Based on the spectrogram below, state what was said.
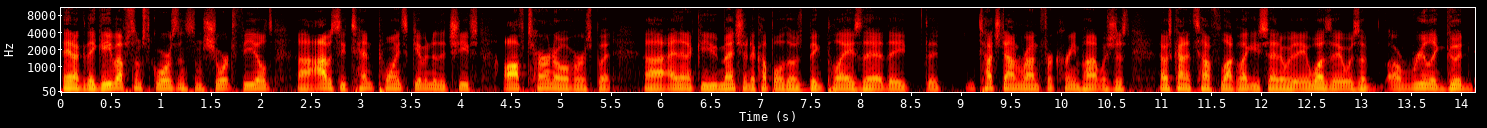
they they gave up some scores in some short fields. Uh, obviously, ten points given to the Chiefs off turnovers, but uh, and then you mentioned a couple of those big plays. The the the touchdown run for Kareem Hunt was just that was kind of tough luck. Like you said, it was it was, it was a, a really good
